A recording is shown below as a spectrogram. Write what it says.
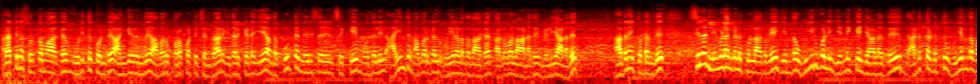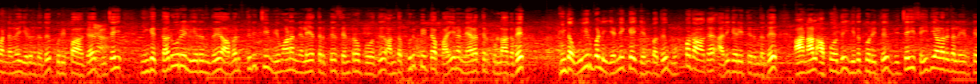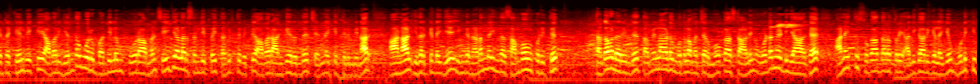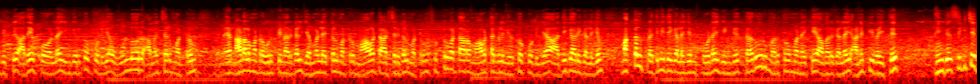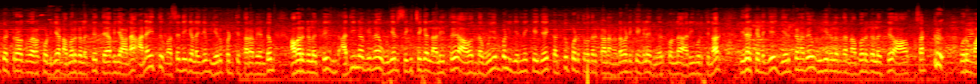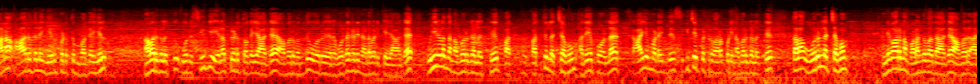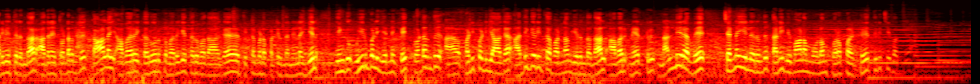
ரத்தின சுருக்கமாக முடித்துக்கொண்டு அங்கிருந்து அவர் புறப்பட்டு சென்றார். இதற்கிடையே அந்த கூட்ட நெரிசலில் சிக்கி முதலில் ஐந்து நபர்கள் உயிரிழந்ததாக தகவலானது வெளியானது. அதனைத் தொடர்ந்து சில நிமிடங்களுக்குள்ளாகவே இந்த உயிர்பலி எண்ணிக்கையானது அடுத்தடுத்து உயர்ந்த வண்ணமே இருந்தது. குறிப்பாக விஜய் இங்கு கரூரில் இருந்து அவர் திருச்சி விமான நிலையத்திற்கு சென்றபோது அந்த குறிப்பிட்ட பயண நேரத்திற்குள்ளாகவே இந்த உயிர்பலி எண்ணிக்கை என்பது முப்பதாக அதிகரித்திருந்தது. ஆனால் அப்போது இது குறித்து விஜய் செய்தியாளர்கள் கேட்ட கேள்விக்கு அவர் எந்த ஒரு பதிலும் கூறாமல் செய்தியாளர் சந்திப்பை தவிர்த்துவிட்டு அவர் அங்கிருந்து சென்னைக்கு திரும்பினார். ஆனால் இதற்கிடையே இங்கு நடந்த இந்த சம்பவம் குறித்து தகவல் அறிந்து தமிழ்நாடு முதலமைச்சர் மு ஸ்டாலின் உடனடியாக அனைத்து சுகாதாரத்துறை அதிகாரிகளையும் முடுக்கிவிட்டு அதே போல இங்கு இருக்கக்கூடிய உள்ளூர் அமைச்சர் மற்றும் நாடாளுமன்ற உறுப்பினர்கள் எம்எல்ஏக்கள் மற்றும் மாவட்ட ஆட்சியர்கள் மற்றும் சுற்றுவட்டார மாவட்டங்களில் இருக்கக்கூடிய அதிகாரிகளையும் மக்கள் பிரதிநிதிகளையும் கூட இங்கு கரூர் மருத்துவமனைக்கு அவர்களை அனுப்பி வைத்து இங்கு சிகிச்சை பெற்று வரக்கூடிய நபர்களுக்கு தேவையான அனைத்து வசதிகளையும் ஏற்படுத்தி தர வேண்டும். அவர்களுக்கு அதிநவீன உயர் சிகிச்சைகள் அளித்து அந்த உயிர்பலி எண்ணிக்கையை கட்டுப்படுத்துவதற்கான நடவடிக்கைகளை மேற்கொள்ள அறிவுறுத்தினார். இதற்கிடையே ஏற்கனவே உயிரிழந்த நபர்களுக்கு சற்று ஒரு மன ஆறுதலை ஏற்படுத்தும் வகையில் அவர்களுக்கு ஒரு சிறிய இழப்பீடு தொகையாக அவர் வந்து ஒரு உடனடி நடவடிக்கையாக உயிரிழந்த நபர்களுக்கு பத் பத்து லட்சமும் அதே போல காயமடைந்து சிகிச்சை பெற்று வரக்கூடிய நபர்களுக்கு தலா ஒரு லட்சமும் நிவாரணம் வழங்குவதாக அவர் அறிவித்திருந்தார். அதனைத் தொடர்ந்து காலை அவரை கரூருக்கு வருகை தருவதாக திட்டமிடப்பட்டிருந்த நிலையில் இங்கு உயிர்பலி எண்ணிக்கை தொடர்ந்து படிப்படியாக அதிகரித்த வண்ணம் இருந்ததால் அவர் நேற்று நள்ளிரவே சென்னையிலிருந்து தனி விமானம் மூலம் புறப்பட்டு திருச்சி வந்து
